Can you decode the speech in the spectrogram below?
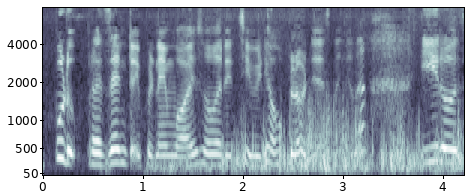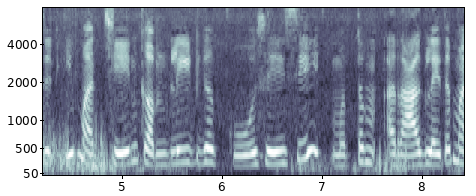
ఇప్పుడు ప్రజెంట్ ఇప్పుడు నేను వాయిస్ ఓవర్ ఇచ్చి వీడియో అప్లోడ్ చేస్తాను కదా. ఈ రోజుకి మా చేను కంప్లీట్గా కోసేసి మొత్తం ఆ రాగులు అయితే మా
